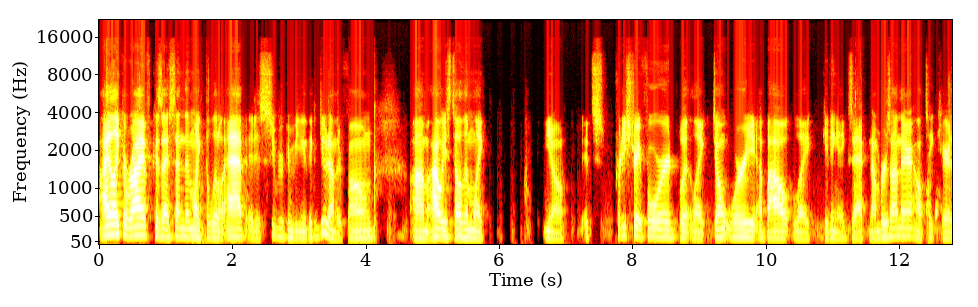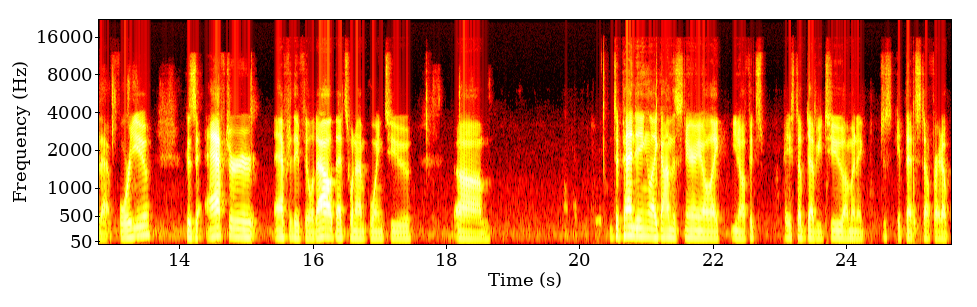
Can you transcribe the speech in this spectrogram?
I like ARIVE because I send them like the little app. It is super convenient. They can do it on their phone. Um, I always tell them like, you know, it's pretty straightforward, but like don't worry about like getting exact numbers on there. I'll take care of that for you. Because after after they fill it out, that's when I'm going to um depending like on the scenario, like you know, if it's pay stub W two, I'm gonna just get that stuff right up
